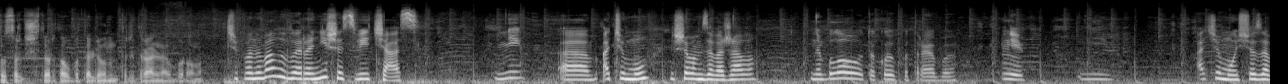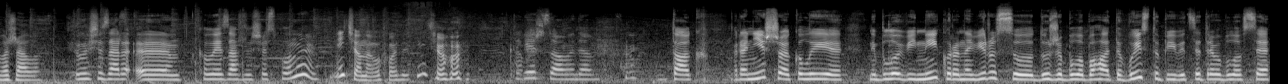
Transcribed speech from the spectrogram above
144-го батальйону територіальної оборони. Чи планували ви раніше свій час? Ні, А чому? І що вам заважало? не було такої потреби. Ні. Ні. А чому? Що заважало? Тому що зараз, е, коли я завжди щось планую, нічого не виходить, нічого. Таке ж саме, да. Так, раніше, коли не було війни, коронавірусу, дуже було багато виступів, і це треба було все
